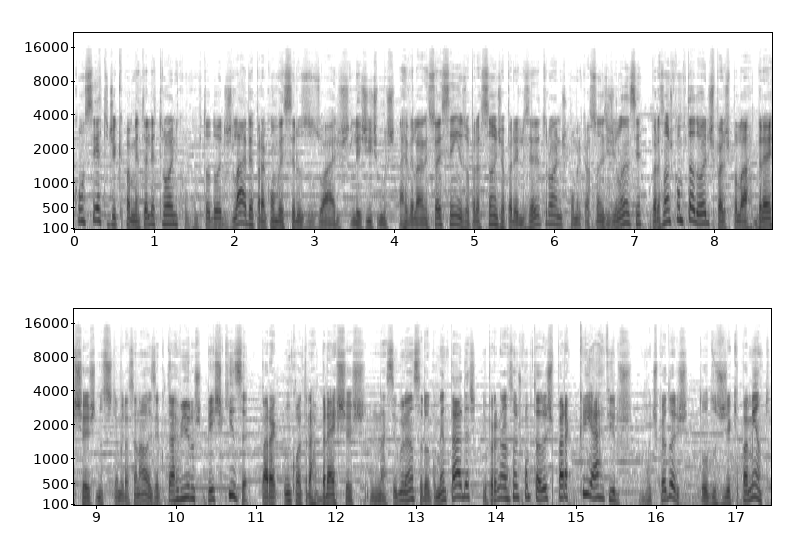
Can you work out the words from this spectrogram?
conserto de equipamento eletrônico, computadores, lábia para convencer os usuários legítimos a revelarem suas senhas, operações de aparelhos eletrônicos, comunicações e vigilância, operação de computadores para explorar brechas no sistema operacional, executar vírus, pesquisa para encontrar brechas na segurança documentadas e programação de computadores para criar vírus, modificadores, todos de equipamento,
